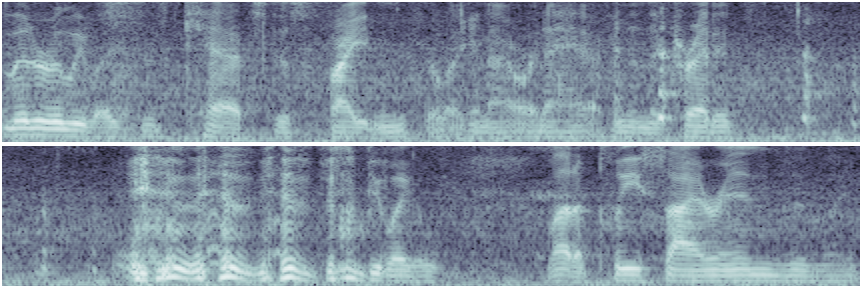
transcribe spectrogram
literally like just cats just fighting for like an hour and a half, and then the credits. just, just be like a lot of police sirens and like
